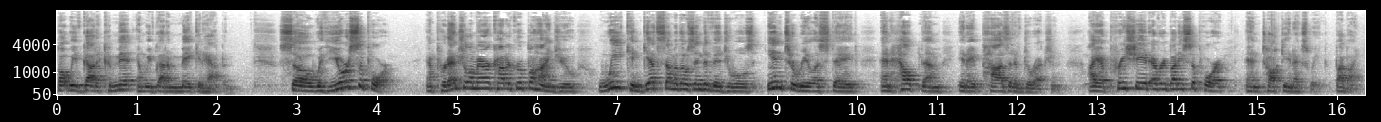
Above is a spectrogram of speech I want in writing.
but we've got to commit and we've got to make it happen. So, with your support, and Prudential Americana Group behind you, we can get some of those individuals into real estate and help them in a positive direction. I appreciate everybody's support and talk to you next week. Bye bye.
